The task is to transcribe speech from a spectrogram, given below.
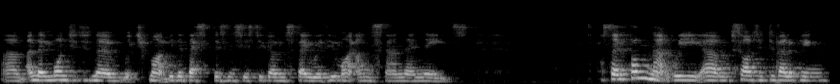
Um, and they wanted to know which might be the best businesses to go and stay with who might understand their needs so from that, we um, started developing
